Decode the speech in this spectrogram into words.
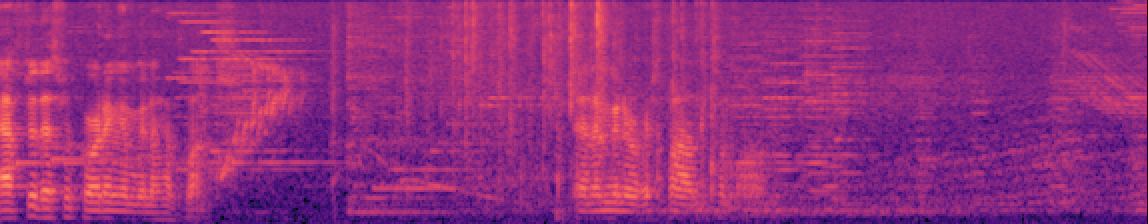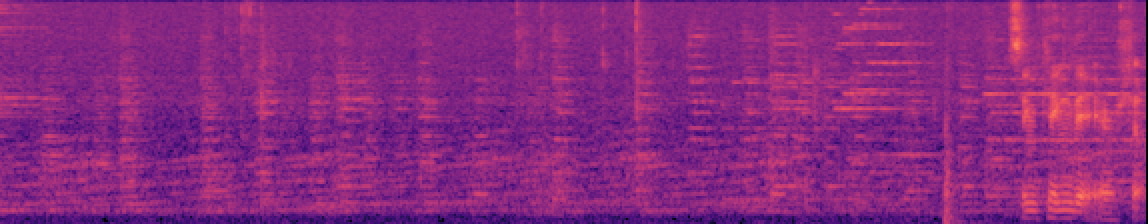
After this recording, I'm gonna have lunch. And I'm gonna respond to mom. Sinking the airship.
